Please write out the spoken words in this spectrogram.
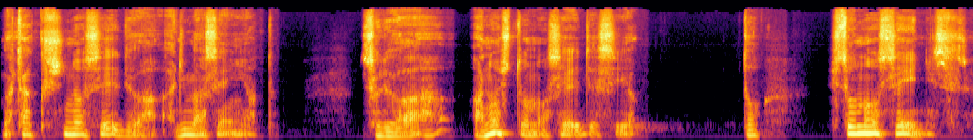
私のせいではありませんよと。それはあの人のせいですよ。と人のせいにする。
